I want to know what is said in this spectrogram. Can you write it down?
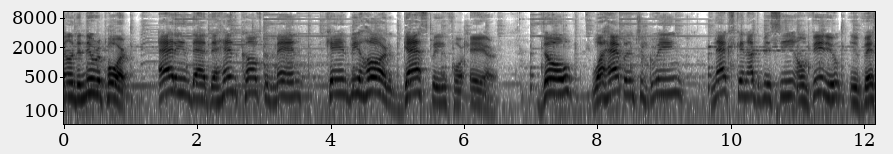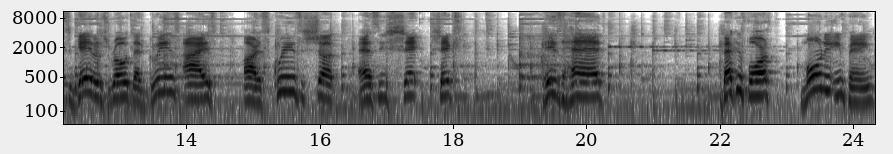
on the new report, adding that the handcuffed man can be heard gasping for air. Though what happened to Greene next cannot be seen on video, investigators wrote that Greene's eyes are squeezed shut as he shake, shakes his head back and forth, moaning in pain,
